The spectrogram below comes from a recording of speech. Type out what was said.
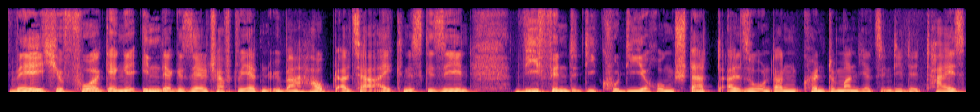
Welche Vorgänge in der Gesellschaft werden überhaupt als Ereignis gesehen? Wie findet die Kodierung statt? Also, und dann könnte man jetzt in die Details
